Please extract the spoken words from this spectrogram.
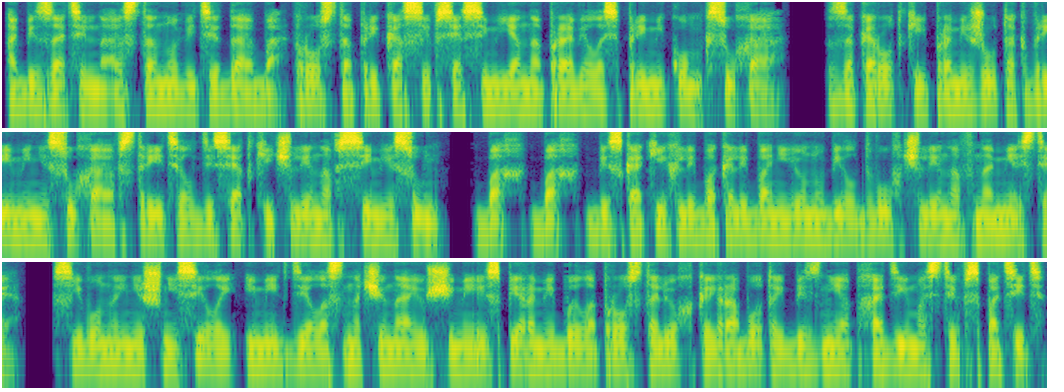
Обязательно остановите Даба. Просто приказ и вся семья направилась прямиком к Суха. За короткий промежуток времени Суха встретил десятки членов семьи Сунь. Бах, бах, без каких-либо колебаний он убил двух членов на месте. С его нынешней силой иметь дело с начинающими эсперами было просто легкой работой без необходимости вспотеть.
